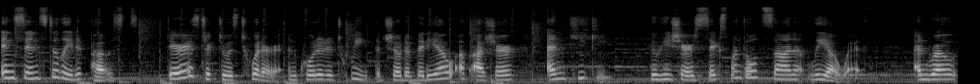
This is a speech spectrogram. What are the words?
In since deleted posts, Darius took to his Twitter and quoted a tweet that showed a video of Usher and Keke, who he shares six month old son Leo with, and wrote,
